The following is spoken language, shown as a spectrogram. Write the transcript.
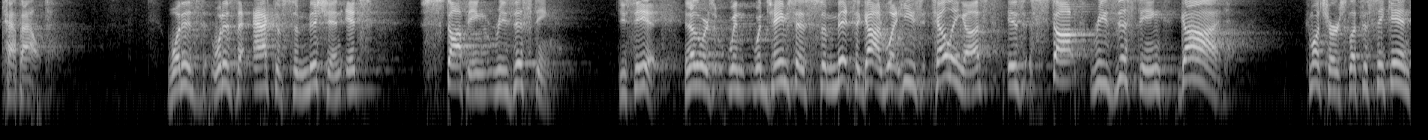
tap out. What is, what is the act of submission? It's stopping resisting. Do you see it? In other words, when, when James says submit to God, what he's telling us is stop resisting God. Come on, church, let this sink in.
